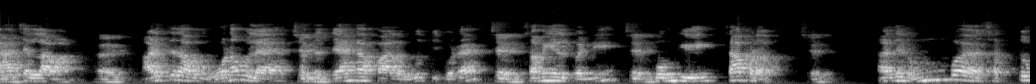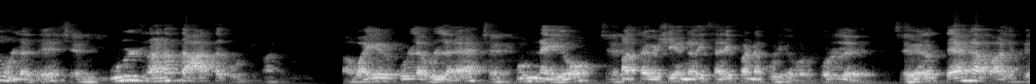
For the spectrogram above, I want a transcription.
காய்ச்சல்லாம் அஹ், அடுத்தது அவங்க உணவுல அந்த தேங்காய் பாலை ஊத்தி கூட சமையல் பண்ணி பொங்கி சாப்பிடலாம். சரி. அது ரொம்ப சத்தும் உள்ளது. உள் ரணத்தை ஆற்றக்கூடிய வயிறுக்குள்ள உள்ள புண்ணையோ மற்ற விஷயங்களை சரி பண்ணக்கூடிய ஒரு பொருள். வெறும் தேங்காய் பாலுக்கு.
